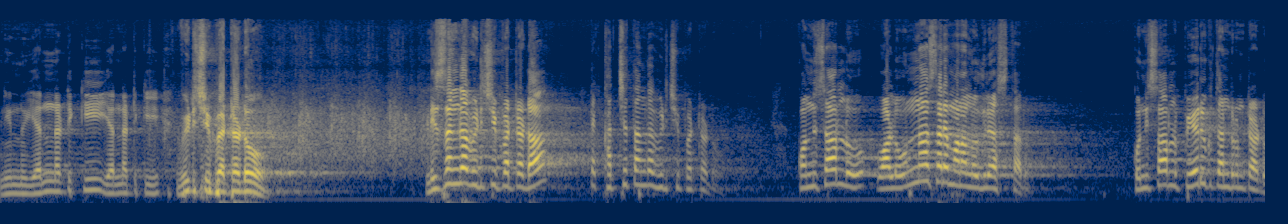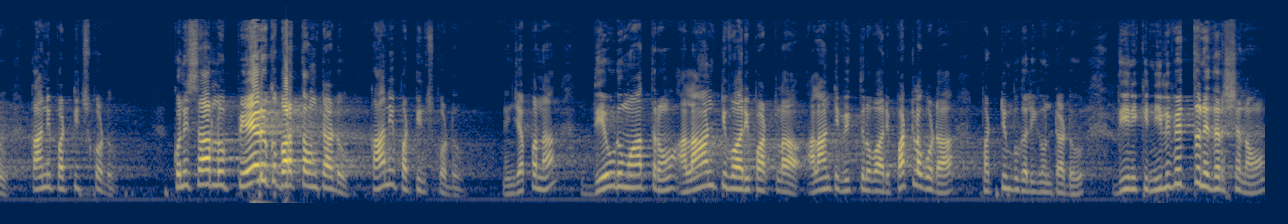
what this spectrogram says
నిన్ను ఎన్నటికీ ఎన్నటికీ విడిచిపెట్టడు. నిజంగా విడిచిపెట్టడా? అంటే ఖచ్చితంగా విడిచిపెట్టడు. కొన్నిసార్లు వాళ్ళు ఉన్నా సరే మనల్ని వదిలేస్తారు. కొన్నిసార్లు పేరుకు తండ్రి ఉంటాడు కానీ పట్టించుకోడు. కొన్నిసార్లు పేరుకు భర్త ఉంటాడు కానీ పట్టించుకోడు. నేను చెప్పనా? దేవుడు మాత్రం అలాంటి వారి పట్ల అలాంటి వ్యక్తుల వారి పట్ల కూడా పట్టింపు కలిగి ఉంటాడు. దీనికి నిలువెత్తు నిదర్శనం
